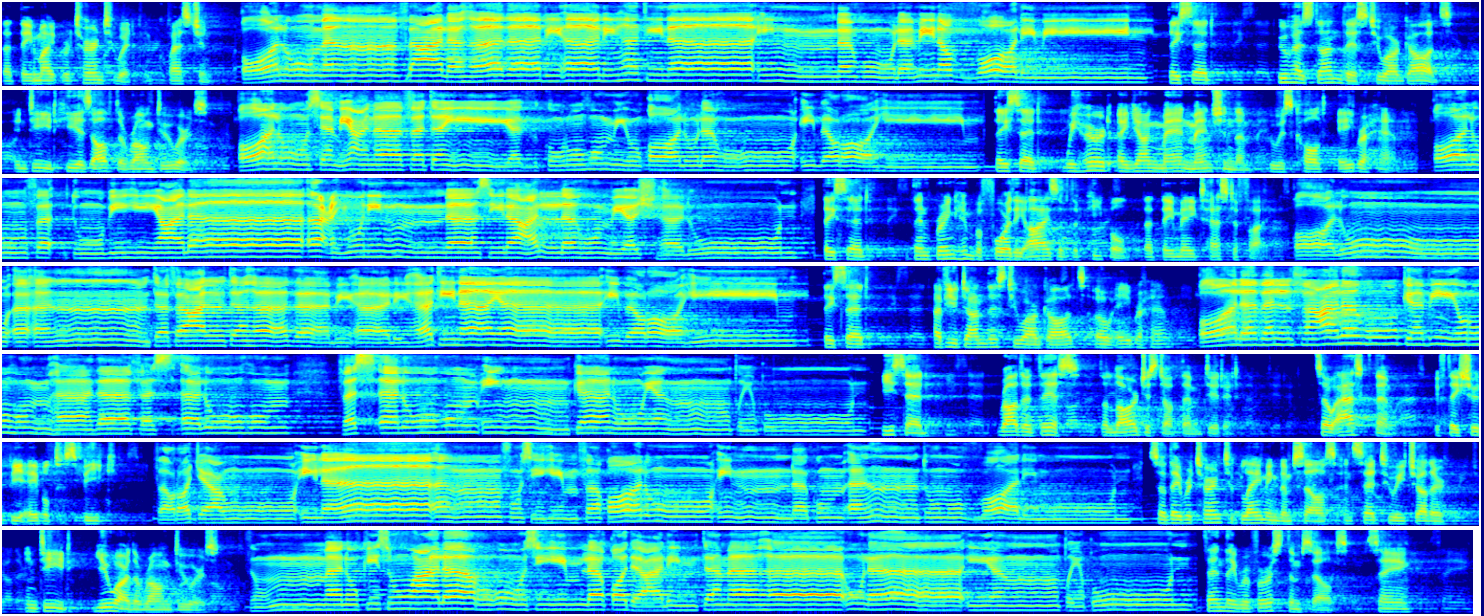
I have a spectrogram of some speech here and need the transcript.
that they might return to it and question. قالوا من فعل هذا بآلهتنا إنه لمن الظالمين They said, Who has done this to our gods? Indeed, he is of the wrongdoers. قالوا سمعنا فتى يذكرهم يقال له إبراهيم They said, We heard a young man mention them who is called Abraham. قالوا فأتوا به على أعين الناس لعلهم يشهدون They said, Then bring him before the eyes of the people that they may testify. قالوا أأنت فعلت هذا بآلهتنا يا إبراهيم They said, Have you done this to our gods, O Abraham? قال بل فعله كبيرهم هذا فاسألوهم فاسألوهم إن كانوا ينطقون He said, Rather this, the largest of them did it. So ask them if they should be able to speak. فرجعوا إلى أنفسهم فقالوا إنكم أنتم الظالمون So they returned to blaming themselves and said to each other, Indeed, you are the wrongdoers. ثم نكسوا على رؤوسهم لقد علمت ما هؤلاء ينطقون Then they reversed themselves, saying,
